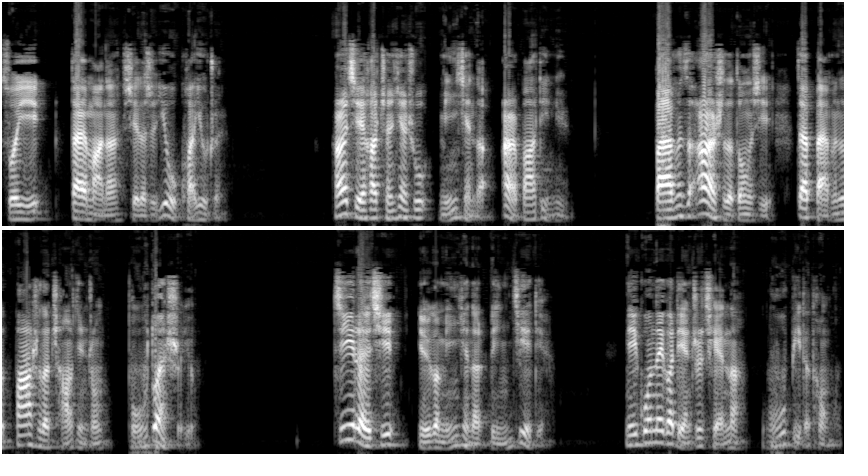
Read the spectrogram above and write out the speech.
所以代码呢写的是又快又准，而且还呈现出明显的二八定律。百分之二十的东西在百分之八十的场景中不断使用。积累期有一个明显的临界点，你过那个点之前呢，无比的痛苦，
